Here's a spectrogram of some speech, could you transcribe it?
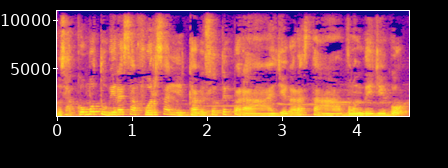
o sea, cómo tuviera esa fuerza el cabezote para llegar hasta donde llegó.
